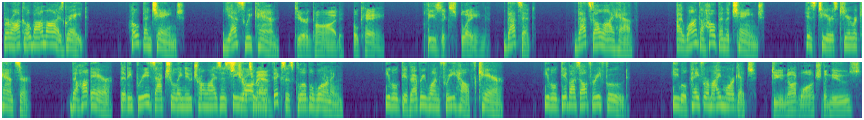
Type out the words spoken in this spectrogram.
Barack Obama is great. Hope and change. Yes, we can. Dear God, okay. Please explain. That's it. That's all I have. I want the hope and the change. His tears cure cancer. The hot air that he breathes actually neutralizes CO2 man. and fixes global warming. He will give everyone free health care. He will give us all free food. He will pay for my mortgage. Do you not watch the news?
